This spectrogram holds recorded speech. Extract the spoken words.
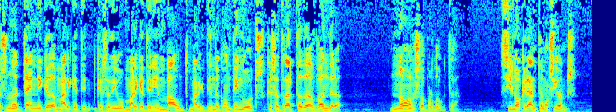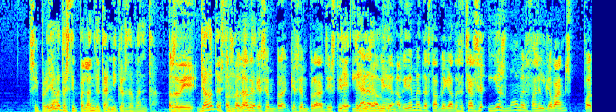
és una tècnica de màrqueting que se diu marketing inbound, màrqueting de continguts, que se tracta de vendre no en el producte, sinó creant emocions. Sí, però jo no t'estic parlant de tècniques de venda. És a dir, jo no és una cosa de... que, sempre, que sempre ha existit eh, i ara, evidentment. evidentment, està aplicat a la xarxa i és molt més fàcil que abans per,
